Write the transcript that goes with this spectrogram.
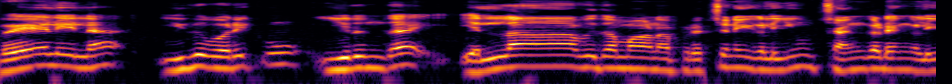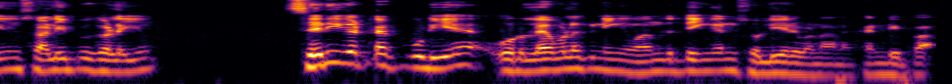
வேலையில் இது வரைக்கும் இருந்த எல்லா விதமான பிரச்சனைகளையும் சங்கடங்களையும் சலிப்புகளையும் சரி கட்டக்கூடிய ஒரு லெவலுக்கு நீங்கள் வந்துட்டீங்கன்னு சொல்லிடுவேன் நான் கண்டிப்பாக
